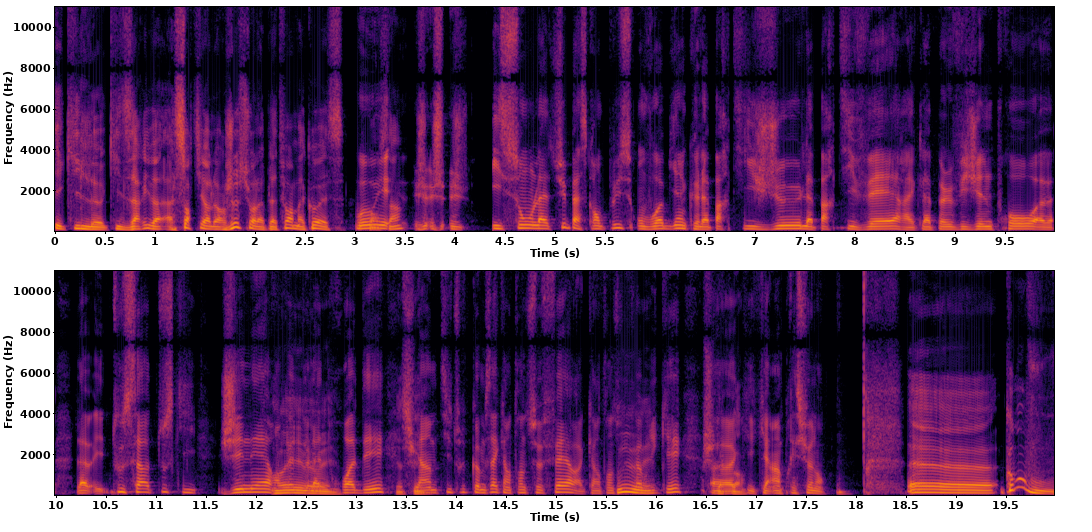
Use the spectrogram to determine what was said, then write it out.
et qu'ils qu'ils arrivent à, sortir leur jeu sur la plateforme macOS. Oui, oui, hein. je- je- je- ils sont là-dessus parce qu'en plus, on voit bien que la partie jeu, la partie VR avec l'Apple Vision Pro, euh, la- tout ça, tout ce qui génère en Oui, fait, de oui, la oui. 3D, Bien il y a un petit truc comme ça qui est en train de se faire, qui est en train de se Oui, fabriquer, euh, qui est impressionnant. Euh, comment vous,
